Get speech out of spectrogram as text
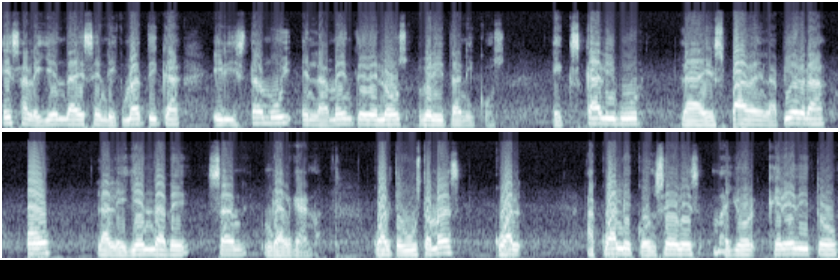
esa leyenda es enigmática y está muy en la mente de los británicos. Excalibur, la espada en la piedra o la leyenda de San Galgano. ¿Cuál te gusta más? ¿Cuál, ¿A cuál le concedes mayor crédito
